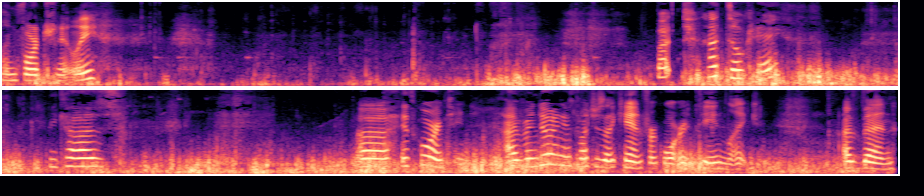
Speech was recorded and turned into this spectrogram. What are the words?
unfortunately. But that's okay because uh, it's quarantine. I've been doing as much as I can for quarantine. Like, I've been.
